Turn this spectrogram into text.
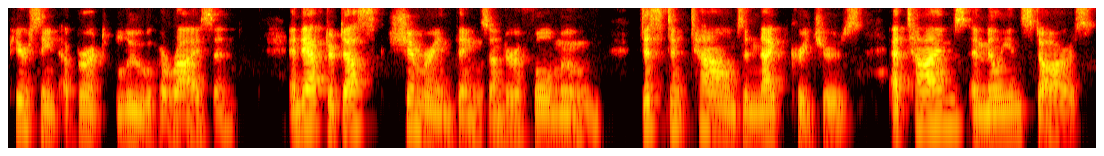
piercing a burnt blue horizon. And after dusk, shimmering things under a full moon, distant towns and night creatures, at times a million stars.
